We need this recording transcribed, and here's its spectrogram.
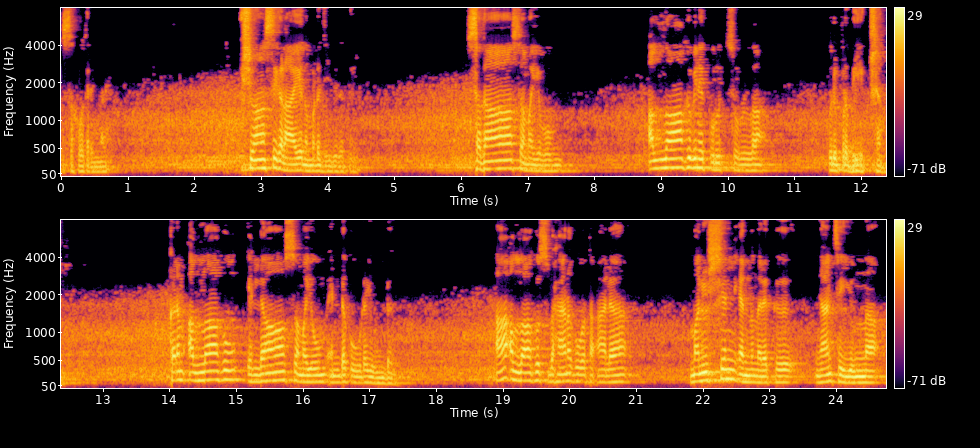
സഹോദരങ്ങളെ വിശ്വാസികളായ നമ്മുടെ ജീവിതത്തിൽ സദാസമയവും അള്ളാഹുവിനെക്കുറിച്ചുള്ള ഒരു പ്രതീക്ഷ. കാരണം അള്ളാഹു എല്ലാ സമയവും എന്റെ കൂടെയുണ്ട്. ആ അള്ളാഹു സുബാനകുവത്ത ആല മനുഷ്യൻ എന്ന നിലയ്ക്ക് ഞാൻ ചെയ്യുന്ന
